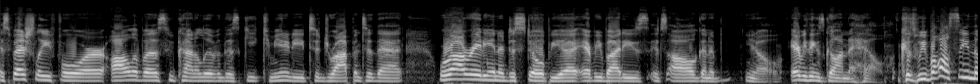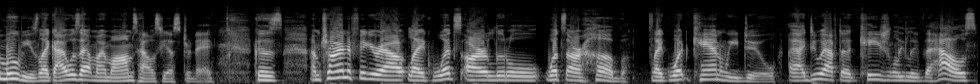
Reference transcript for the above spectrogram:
especially for all of us who kind of live in this geek community to drop into that we're already in a dystopia. Everybody's it's all gonna you know everything's gone to hell. Because we've all seen the movies. Like i was at my mom's house yesterday because i'm trying to figure out like what's our little what's our hub like what can we do i do have to occasionally leave the house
